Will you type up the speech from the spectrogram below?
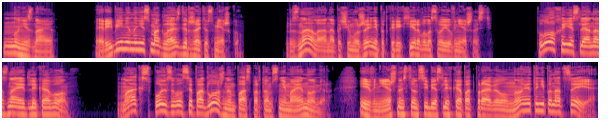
Ну, не знаю. Рябинина не смогла сдержать усмешку. Знала она, почему Женя подкорректировала свою внешность. Плохо, если она знает для кого. Макс пользовался подложным паспортом, снимая номер. И внешность он себе слегка подправил, но это не панацея.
